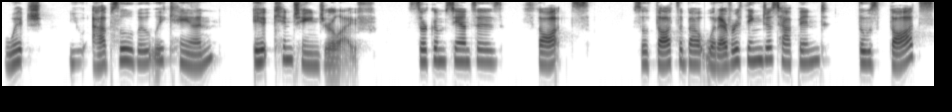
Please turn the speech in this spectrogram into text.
which you absolutely can, it can change your life. Circumstances, thoughts. So, thoughts about whatever thing just happened, those thoughts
